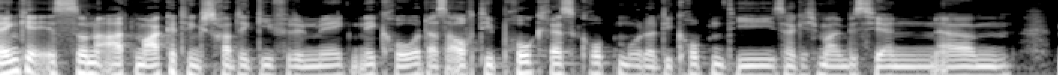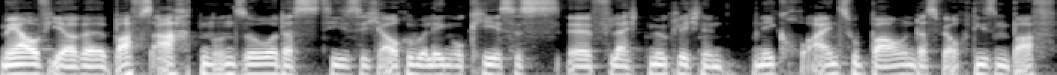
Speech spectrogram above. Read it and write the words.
Denke, ist so eine Art Marketingstrategie für den ne Necro, dass auch die Progress-Gruppen oder die Gruppen, die, sag ich mal, ein bisschen ähm, mehr auf ihre Buffs achten und so, dass die sich auch überlegen, okay, ist es äh, vielleicht möglich, einen Necro einzubauen, dass wir auch diesen Buff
